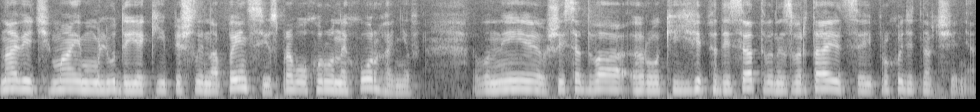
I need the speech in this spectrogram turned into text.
Навіть маємо люди, які пішли на пенсію з правоохоронних органів. Вони в 62 роки, є 50, вони звертаються і проходять навчання.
